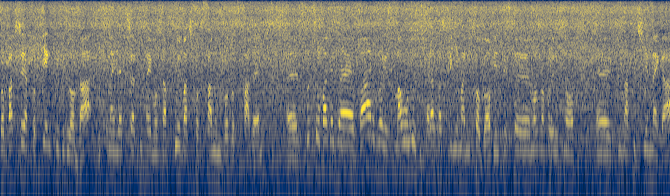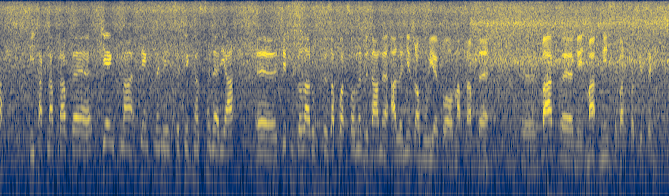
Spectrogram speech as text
zobaczcie jak to pięknie wygląda i co najlepsze tutaj można pływać pod samym wodospadem. E, Zwróćcie uwagę, że bardzo jest mało ludzi, teraz właściwie nie ma nikogo, więc jest e, można powiedzieć no e, klimatycznie mega i tak naprawdę piękna, piękne miejsce, piękna sceneria. E, 10 dolarów zapłacone, wydane, ale nie żałuję, bo naprawdę warte, miejsce warte odwiedzenia.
